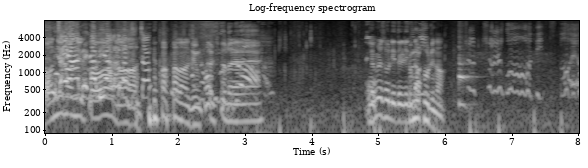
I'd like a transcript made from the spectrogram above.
홍자야 내가 미안하다 진짜 나 지금 탈출해. 괴물 소리 들린다 괴물 소리 나. 저 출구 어디 있어요?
